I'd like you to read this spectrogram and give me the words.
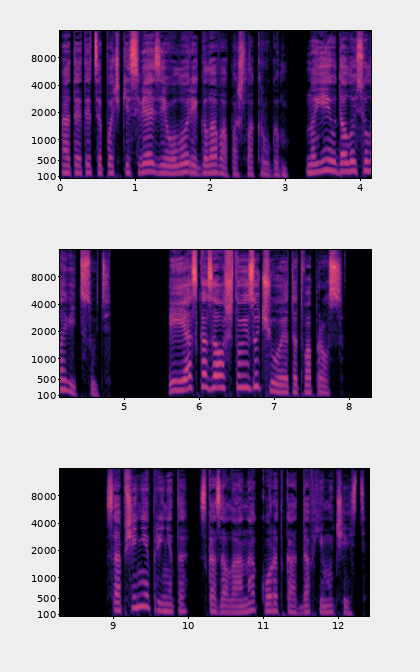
От этой цепочки связи у Лори голова пошла кругом, но ей удалось уловить суть. И я сказал, что изучу этот вопрос. «Сообщение принято», — сказала она, коротко отдав ему честь.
